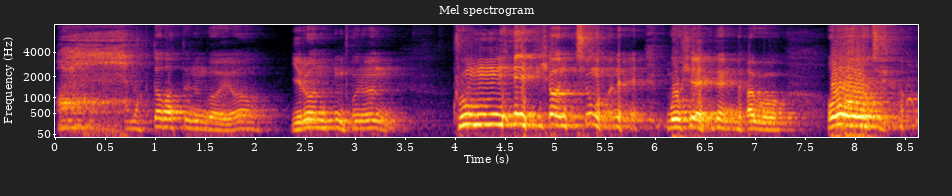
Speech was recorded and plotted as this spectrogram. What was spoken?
아막 떠받드는 거예요. 이런 분은 국립현충원에 모셔야 된다고. 오 주여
